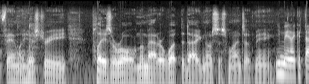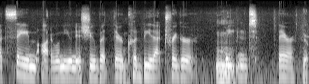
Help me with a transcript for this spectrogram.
family history plays a role no matter what the diagnosis winds up being. You may not get that same autoimmune issue, but there could be that trigger latent there. Yep.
